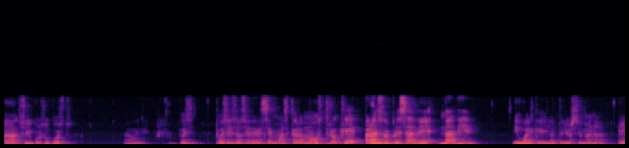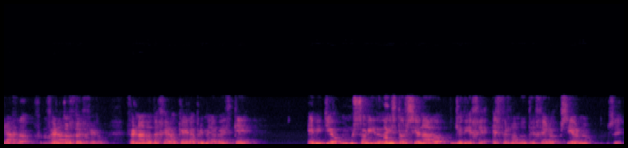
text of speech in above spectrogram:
Ah, sí, por supuesto. Ah, vale. Pues, pues eso, se desenmascaró un monstruo que, para sorpresa de nadie, igual que la anterior semana, era, Era Fernando Fernando Tejero. Tejero. Fernando Tejero, que la primera vez que emitió un sonido distorsionado, yo dije, es Fernando Tejero, ¿sí o no? Sí.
